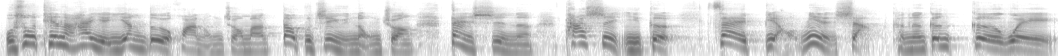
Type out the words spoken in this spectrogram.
我说天哪，他也一样都有化浓妆吗？倒不至于浓妆，但是呢，他是一个在表面上可能跟各位。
